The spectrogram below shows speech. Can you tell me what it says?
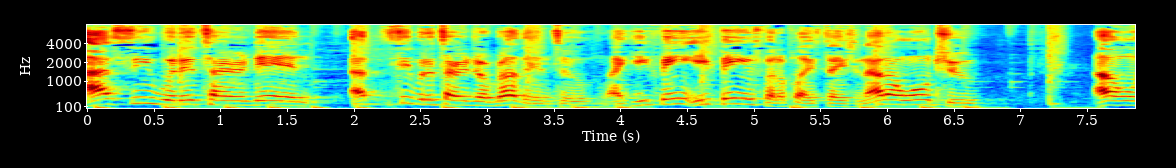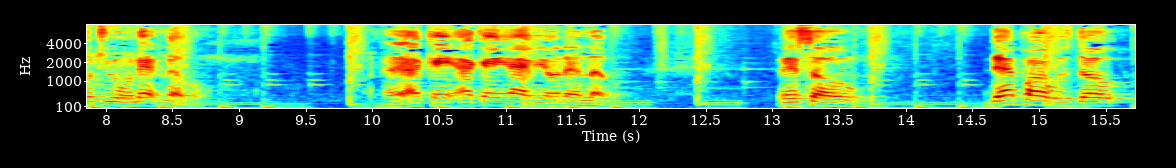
I see what it turned in. I see what it turned your brother into. Like he fiend, he fiends for the PlayStation. I don't want you. I don't want you on that level. I, I can't I can't have you on that level. And so that part was dope.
